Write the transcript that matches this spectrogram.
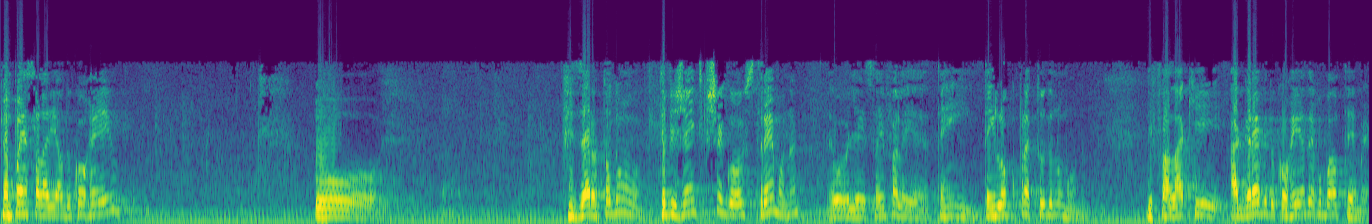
Campanha salarial do Correio. O... Fizeram todo um. Teve gente que chegou ao extremo, né? Eu olhei isso aí e falei: é, tem, tem louco para tudo no mundo. De falar que a greve do Correio ia derrubar o Temer.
